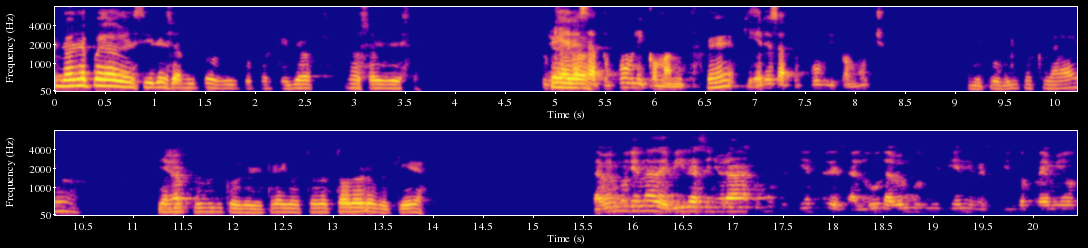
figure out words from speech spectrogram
no le puedo decir eso a mi público porque yo no soy de esas. Quieres a tu público, mamita. ¿Eh? Quieres a tu público mucho. Mi público, claro. Yo a mi público le traigo todo, todo lo que quiera. La vemos llena de vida, señora. ¿Cómo se siente de salud? La vemos muy bien y recibiendo premios.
